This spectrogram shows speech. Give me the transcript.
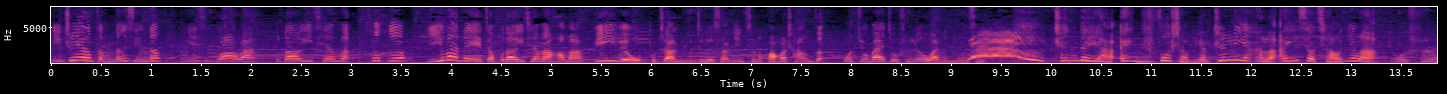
你这样怎么能行呢？年薪多少万？不到一千万，呵呵，一万那也叫不到一千万好吗？别以为我不知道你们这些小年轻的花花肠子，我九百九十六万的年薪，真的呀？哎，你是做什么呀？真厉害了，阿姨小瞧你了。我是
